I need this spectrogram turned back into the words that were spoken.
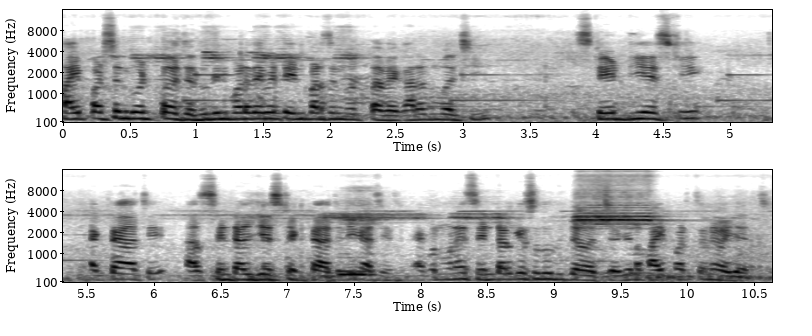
ফাইভ পার্সেন্ট করতে হচ্ছে। দুদিন পরে দেখবে টেন পার্সেন্ট করতে হবে। কারণ বলছি স্টেট জিএসটি একটা আছে, আর সেন্ট্রাল জিএসটি একটা আছে, ঠিক আছে? এখন মনে সেন্ট্রালকে শুধু দিতে হচ্ছে, ওই জন্য ফাইভ পার্সেন্ট হয়ে যাচ্ছে।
